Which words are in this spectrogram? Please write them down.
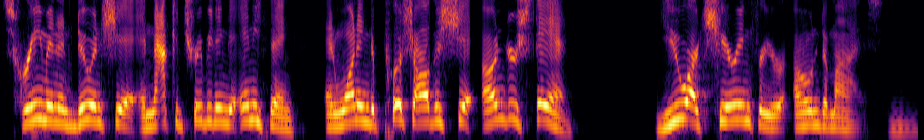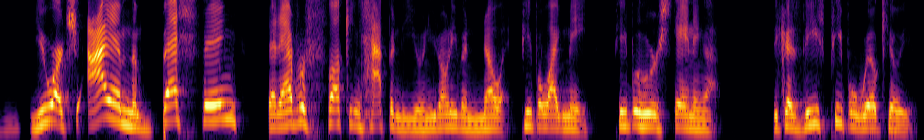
screaming and doing shit and not contributing to anything and wanting to push all this shit, understand you are cheering for your own demise. Mhm. You are, ch- I am the best thing that ever fucking happened to you, and you don't even know it. People like me, people who are standing up, because these people will kill you.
